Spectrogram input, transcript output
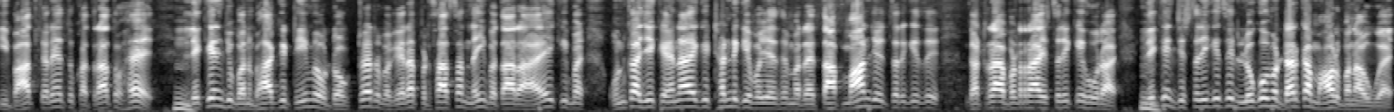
की बात करें तो खतरा तो है हम्म। लेकिन जो वन विभाग की टीम है वो डॉक्टर वगैरह प्रशासन नहीं बता रहा है कि उनका ये कहना है कि ठंड की वजह से मर रहे तापमान जो इस तरीके से घट रहा है बढ़ रहा है इस तरीके हो रहा है। हम्म। लेकिन जिस तरीके से लोगों में डर का माहौल बना हुआ है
